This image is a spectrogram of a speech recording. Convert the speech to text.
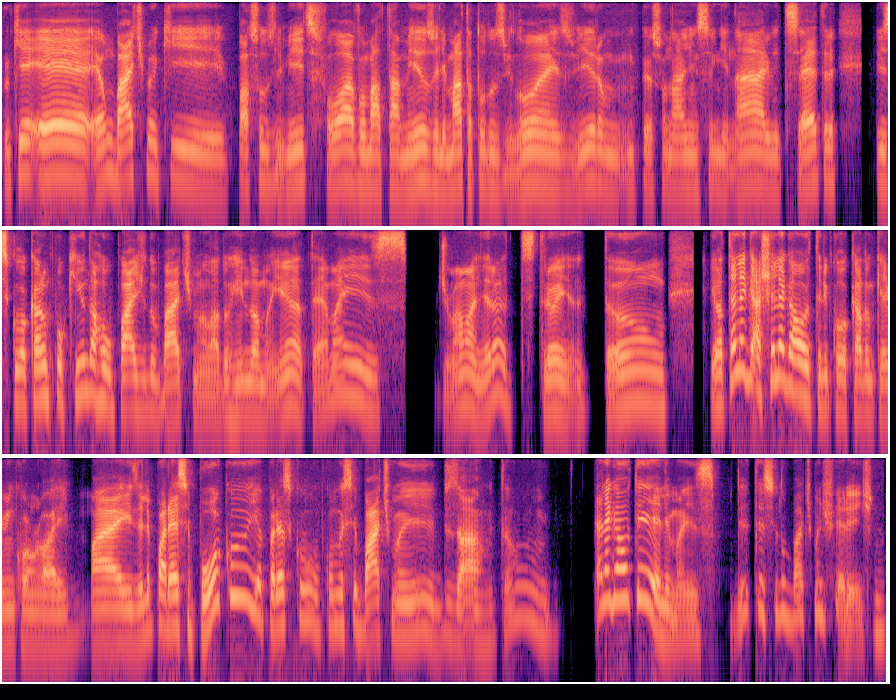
Porque é, é um Batman que passou dos limites, falou, ah, vou matar mesmo, ele mata todos os vilões, vira um, um personagem sanguinário, etc. Eles colocaram um pouquinho da roupagem do Batman lá do Reino do Amanhã, até, mas de uma maneira estranha. Então, eu até achei legal ter colocado um Kevin Conroy, mas ele aparece pouco e aparece como, esse Batman aí bizarro. Então, é legal ter ele, mas poderia ter sido um Batman diferente, né?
